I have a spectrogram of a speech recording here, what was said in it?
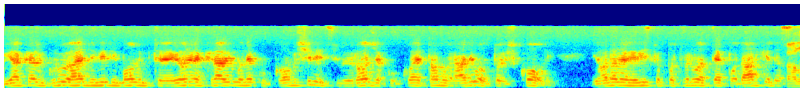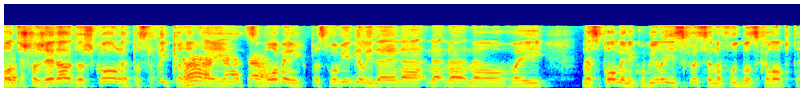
I ja kažem, Grujo, ajde vidi, molim te, i on je na kraju imao neku komšinicu ili rođaku koja je tamo radila u toj školi. I ona nam je isto potvrdila te podatke da su... Ali otišla žena do škole, pa slikala da, taj da, da. spomenik, pa smo videli da je na, na, na, na, ovaj, na spomeniku bila isklesana futbolska lopta.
